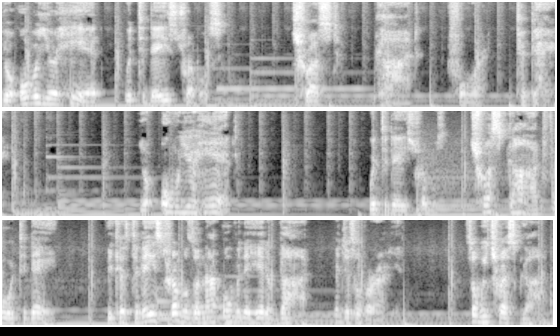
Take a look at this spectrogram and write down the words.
You're over your head with today's troubles. Trust God for today. You're over your head with today's troubles. Trust God for today because today's troubles are not over the head of God, they're just over our head. So we trust God.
